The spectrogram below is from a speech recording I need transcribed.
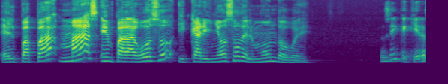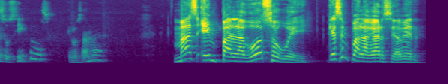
el papá más empalagoso y cariñoso del mundo, güey. Pues sí, que quiere a sus hijos, que los ama. Más empalagoso, güey. ¿Qué es empalagarse? A ver.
